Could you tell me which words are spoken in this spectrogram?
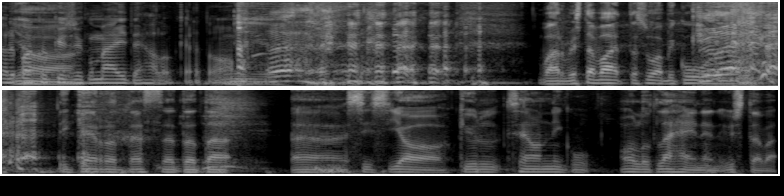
Oli pakko kysyä, kun mä itse haluan kertoa niin. Varmista vaan, että Suomi kuuluu. niin kerron tässä. Tota, äh, siis joo, kyllä se on niinku ollut läheinen ystävä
